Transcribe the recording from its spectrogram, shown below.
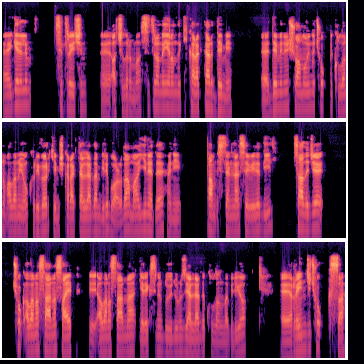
E, gelelim Citra için e, açılır mı? Citra'nın yanındaki karakter Demi. E, Demi'nin şu an oyunda çok bir kullanım alanı yok. Rework yemiş karakterlerden biri bu arada ama yine de hani tam istenilen seviyede değil. Sadece çok alan hasarına sahip, e, alan hasarına gereksinim duyduğunuz yerlerde kullanılabiliyor. E, range'i çok kısa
